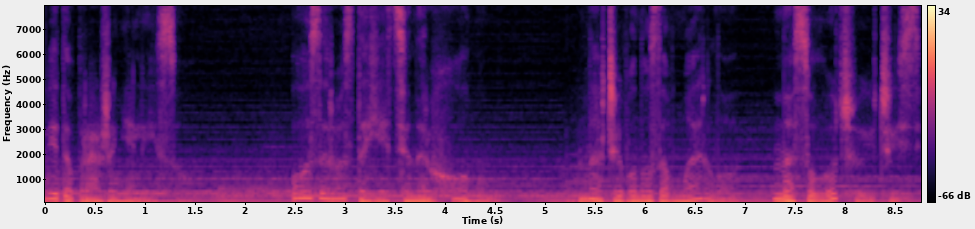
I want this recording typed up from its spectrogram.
відображення лісу. Озеро здається нерухомим, наче воно завмерло, насолоджуючись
